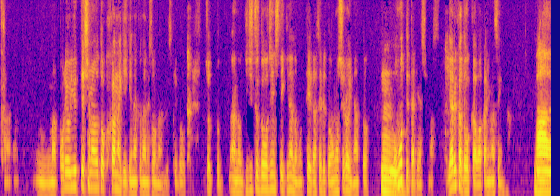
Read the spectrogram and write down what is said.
かうんまあ、これを言ってしまうと書かなきゃいけなくなりそうなんですけど、ちょっとあの技術同人誌的なのも手出せると面白いなとうん思ってたりはします。やるかどうかは分かりませんが。まあ、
